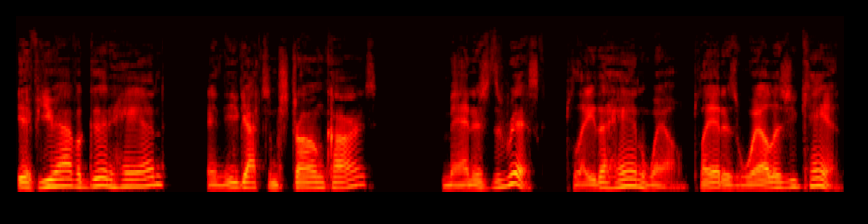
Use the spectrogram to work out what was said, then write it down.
If you have a good hand and you got some strong cards, manage the risk. Play the hand well. Play it as well as you can.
